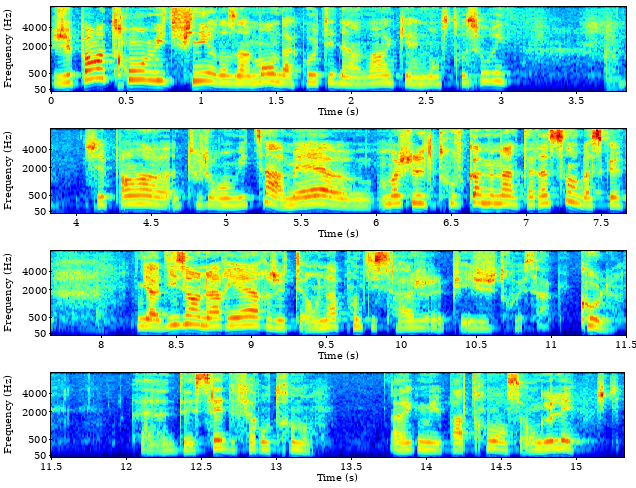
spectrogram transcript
J'ai pas trop envie de finir dans un monde à côté d'un vin qui a une monstre souris. J'ai pas toujours envie de ça, mais euh, moi je le trouve quand même intéressant parce que il y a dix ans en arrière, j'étais en apprentissage et puis j'ai trouvé ça cool euh, d'essayer de faire autrement. Avec mes patrons, on s'est engueulé. Je dis,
